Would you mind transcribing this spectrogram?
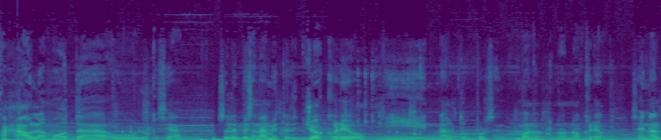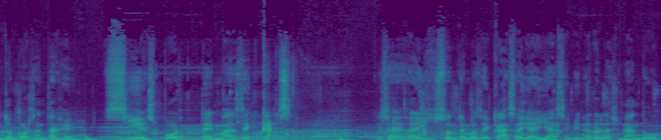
ajá, o la mota o lo que sea, se lo empiezan a meter, yo creo, y en alto porcentaje, bueno, no, no creo, o sea, en alto porcentaje si es por temas de casa. O sea, ahí son temas de casa y ahí ya se viene relacionando,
